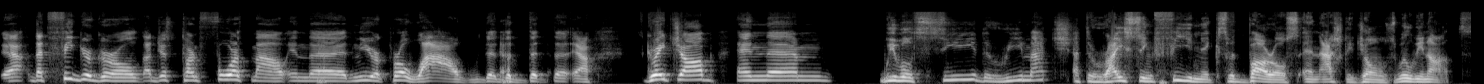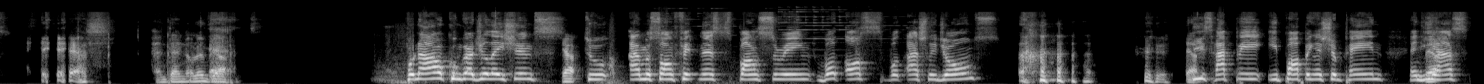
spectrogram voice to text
Yeah, that figure girl that just turned fourth now in the New York Pro. Wow, the, the, the, the- yeah, great job. And um, we will see the rematch at the Rising Phoenix with Barros and Ashley Jones, will we not? Yes. And then Olympia. For now, congratulations Yeah. to Amazon Fitness sponsoring both us, but Ashley Jones. Yeah. He's happy. He popping a champagne, and he has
